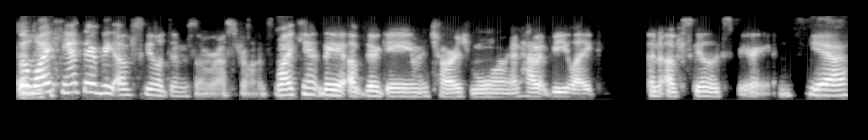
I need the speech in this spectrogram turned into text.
But And why it- can't there be upscale dim sum restaurants? Why can't they up their game and charge more and have it be like an upscale experience? Yeah.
